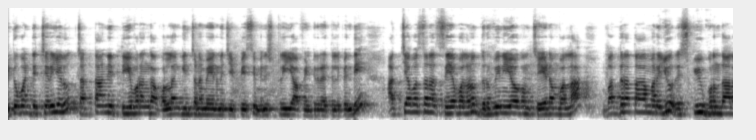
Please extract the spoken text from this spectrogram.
ఇటువంటి చర్యలు చట్టాన్ని తీవ్రంగా ఉల్లంఘించడమేనని చెప్పేసి మినిస్ట్రీ ఆఫ్ ఇంటీరియర్ తెలిపింది. అత్యవసర సేవలను దుర్వినియోగం చేయడం వల్ల భద్రత మరియు రెస్క్యూ బృందాల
